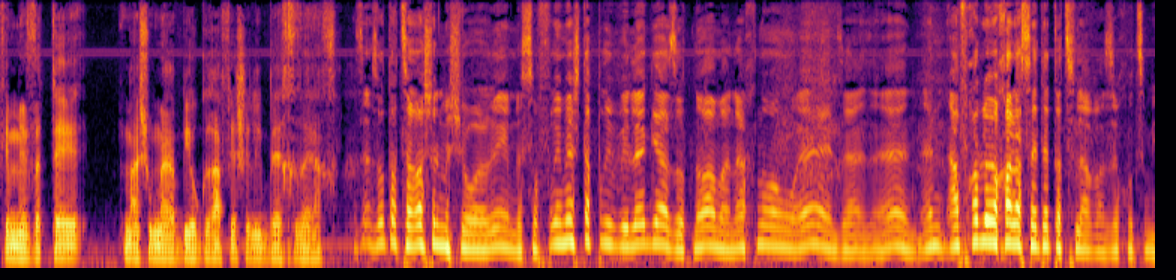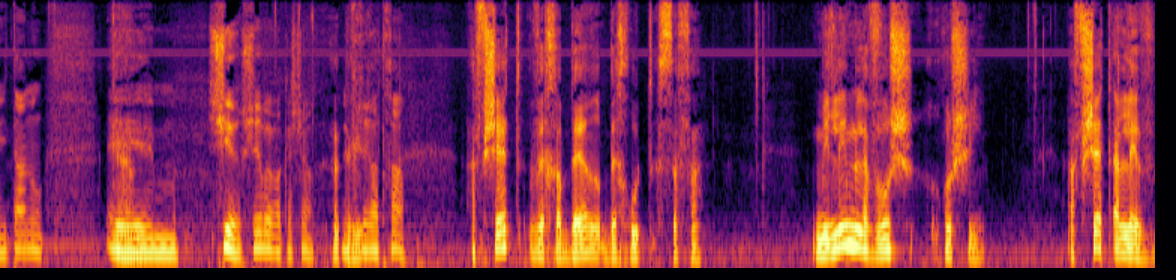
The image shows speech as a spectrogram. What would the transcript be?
כמבטא משהו מהביוגרפיה שלי בהכרח. זאת הצהרה של משוררים. לסופרים יש את הפריבילגיה הזאת, נועם, אנחנו, אין, זה, זה, אין, אין, אף אחד לא יוכל לשאת את הצלב הזה חוץ מאיתנו. כן. אמ, שיר, שיר בבקשה, okay. אוקיי. לבחירתך. הפשט וחבר בחוט שפה. מילים לבוש ראשי. הפשט הלב.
